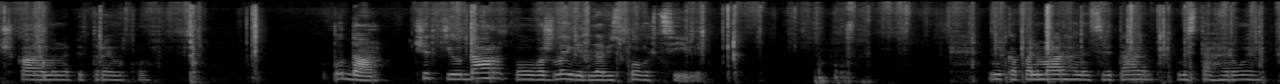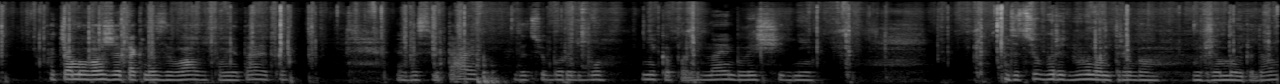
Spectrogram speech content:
Чекаємо на підтримку. Удар. Чіткий удар по важливій для військових цілей. Ніка Пальмарганець, вітаю. Міста героїв. Хоча ми вас вже так називали, пам'ятаєте? Я вас вітаю за цю боротьбу. Нікополь, найближчі дні. За цю боротьбу нам треба вже мир, да?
